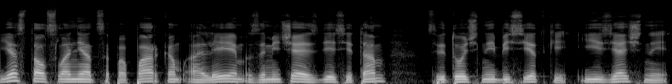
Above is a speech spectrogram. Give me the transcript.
я стал слоняться по паркам, аллеям, замечая здесь и там цветочные беседки и изящные,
